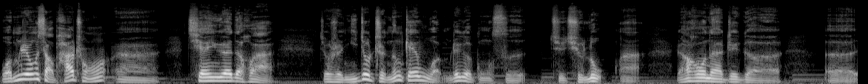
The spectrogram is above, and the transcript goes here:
我们这种小爬虫，嗯、签约的话，就是你就只能给我们这个公司去去录啊，然后呢，这个呃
